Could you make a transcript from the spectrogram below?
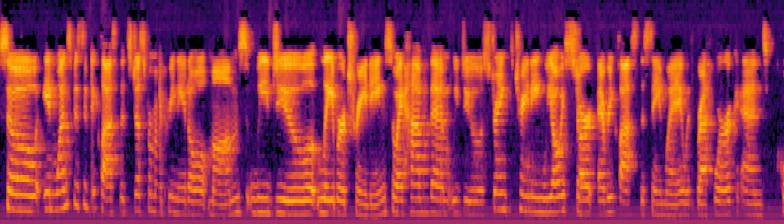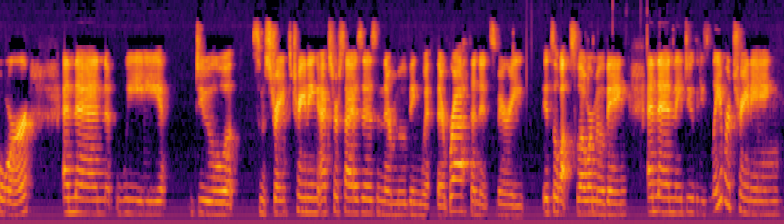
So, in one specific class that's just for my prenatal moms, we do labor training. So, I have them, we do strength training. We always start every class the same way with breath work and core. And then we do some strength training exercises, and they're moving with their breath, and it's very, it's a lot slower moving. And then they do these labor training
